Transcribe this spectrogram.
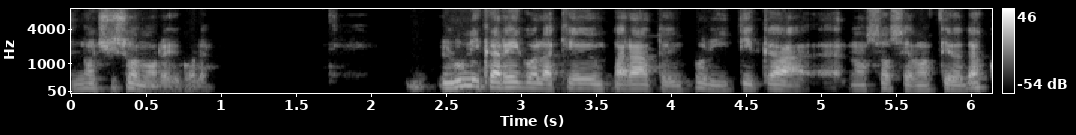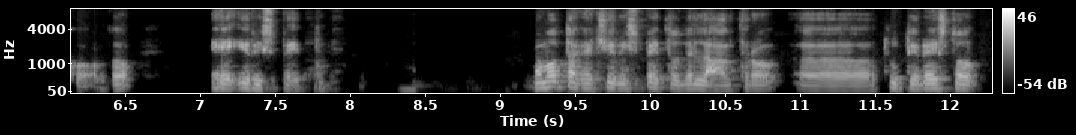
non ci sono regole, L'unica regola che ho imparato in politica, eh, non so se Matteo è d'accordo, è il rispetto. Una volta che c'è il rispetto dell'altro, eh, tutto il resto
